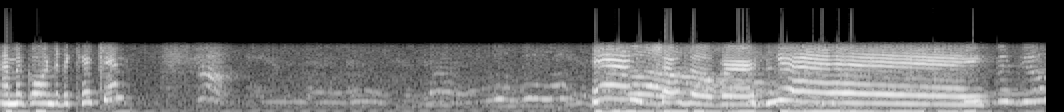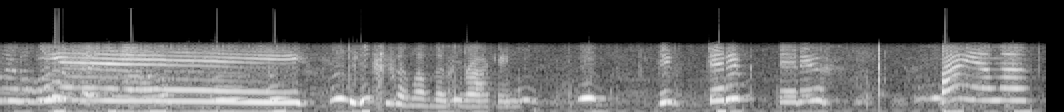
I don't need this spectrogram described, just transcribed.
Emma going to the kitchen? And Oh. show's over. Yay! Yay! I love this rocking. Do, do, do, do. Bye, Emma.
